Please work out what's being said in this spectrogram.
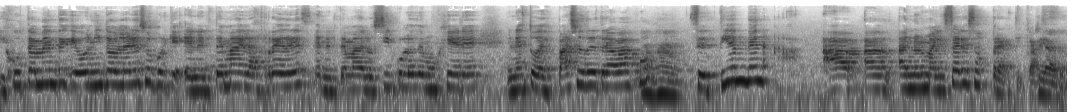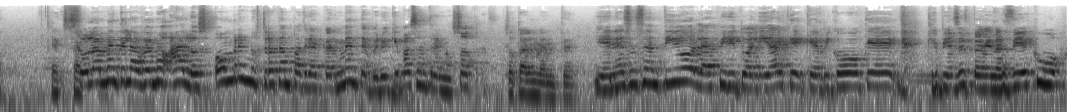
Y justamente qué bonito hablar eso porque en el tema de las redes, en el tema de los círculos de mujeres, en estos espacios de trabajo, se tienden a, a- a normalizar esas prácticas. Claro, exacto. Solamente las vemos, ah, los hombres nos tratan patriarcalmente, pero ¿y qué pasa entre nosotras? Totalmente. Y en ese sentido, la espiritualidad, que, que rico que, que pienses también así, es como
